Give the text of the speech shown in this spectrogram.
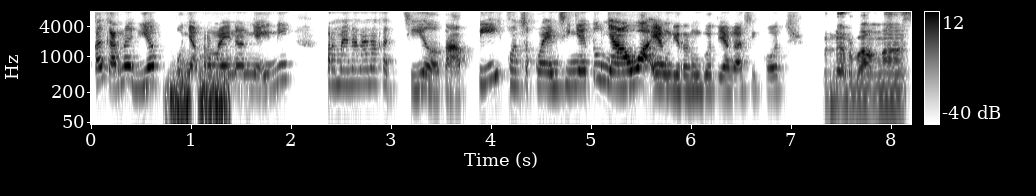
kan karena dia punya permainannya ini permainan anak kecil tapi konsekuensinya itu nyawa yang direnggut ya nggak sih coach Bener banget.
